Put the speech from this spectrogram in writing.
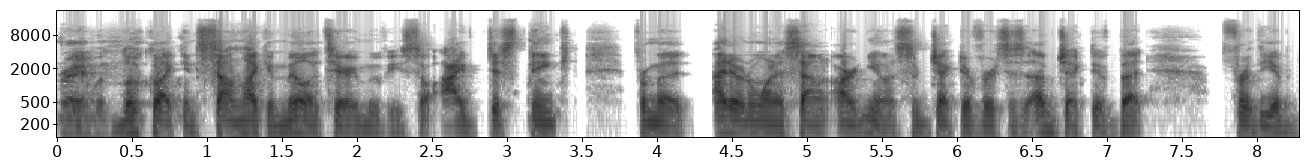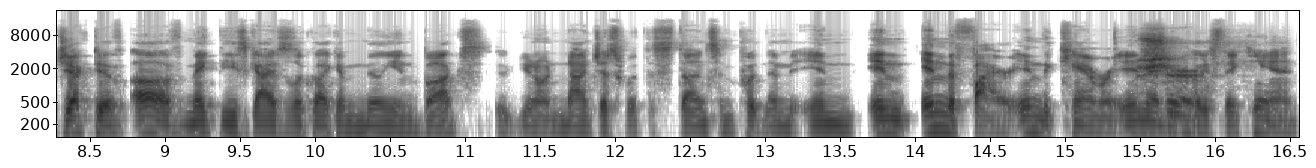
Right. it would look like and sound like a military movie. So I just think from a I don't want to sound you know, subjective versus objective, but for the objective of make these guys look like a million bucks, you know, not just with the stunts and putting them in in in the fire, in the camera, in every Sure. place they can.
